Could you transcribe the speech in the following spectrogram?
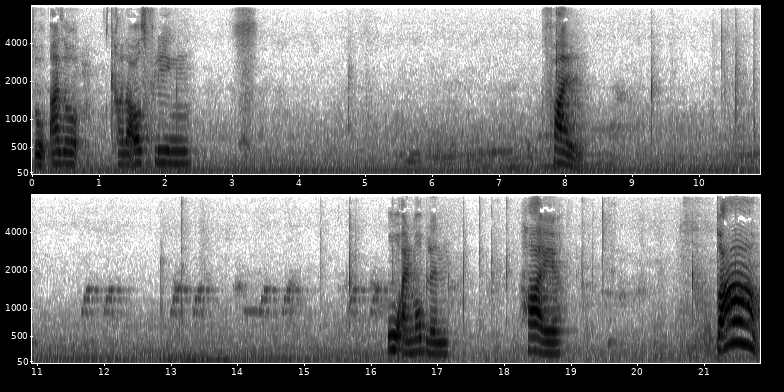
So, also geradeaus fliegen. Fallen. Oh, ein Moblin. Hi. Bam!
